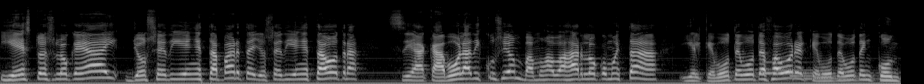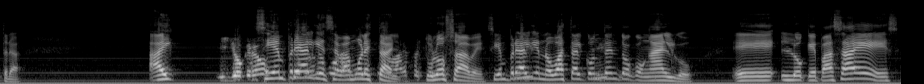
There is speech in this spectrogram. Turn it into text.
Y esto es lo que hay, yo cedí en esta parte, yo cedí en esta otra, se acabó la discusión, vamos a bajarlo como está y el que vote vote a favor, el que vote vote en contra. Hay y yo creo, siempre alguien se va a molestar, tú lo sabes, siempre alguien no va a estar contento con algo. Eh, lo que pasa es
